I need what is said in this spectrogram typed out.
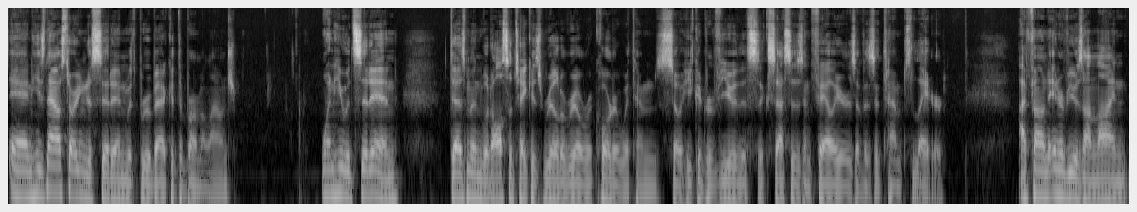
and he's now starting to sit in with Brubeck at the Burma Lounge. When he would sit in, Desmond would also take his reel to reel recorder with him so he could review the successes and failures of his attempts later. I found interviews online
